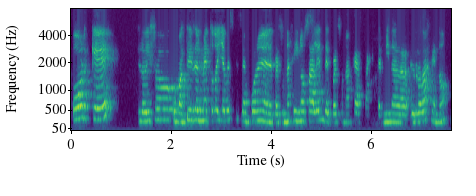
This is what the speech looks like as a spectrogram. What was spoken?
porque lo hizo como actriz del método, ya ves que se ponen en el personaje y no salen del personaje hasta que termina el rodaje, ¿no?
